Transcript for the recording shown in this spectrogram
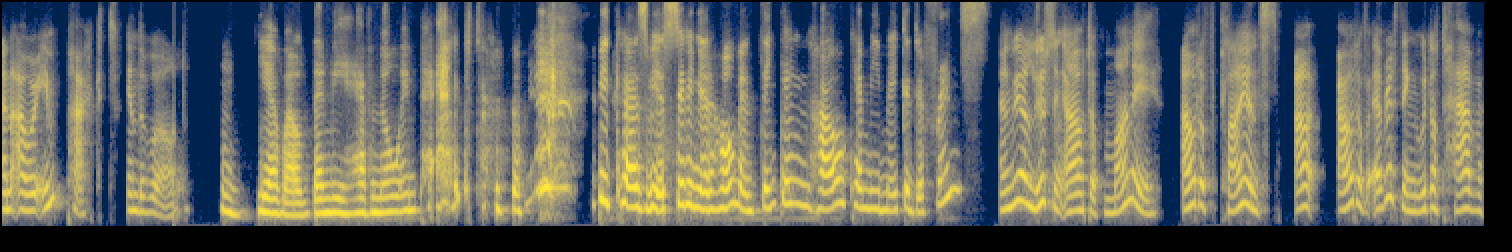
and our impact in the world? Hmm. Yeah, well, then we have no impact. because we are sitting at home and thinking, how can we make a difference? And we are losing out of money out of clients, out, out of everything. We don't have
